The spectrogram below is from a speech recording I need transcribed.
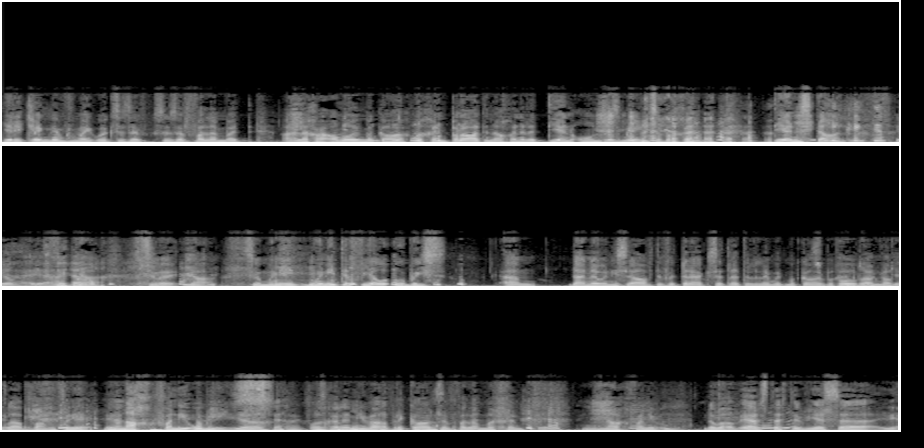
hierdie klink net vir my ook soos 'n soos 'n film wat hulle gaan almal met mekaar begin praat en dan gaan hulle teen ons as mense begin teenstaan. Kyk te veel. Ja, ja, ja. So ja. So moenie moenie te veel oebies ehm um, dan nou in dieselfde vertrek sit dat hulle nou met mekaar begin raak al klaar bang vir die ja. nag van die oebi. Ja, ja. Ons gaan 'n nuwe Afrikaanse film begin. Ja. Nag van die oebi. Nou maar op eerste te wees uh, die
